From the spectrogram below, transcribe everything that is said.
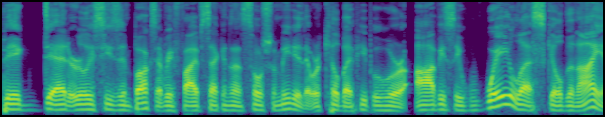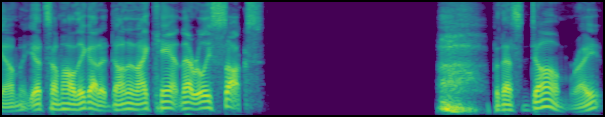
big dead early season bucks every five seconds on social media that were killed by people who are obviously way less skilled than I am, yet somehow they got it done and I can't, and that really sucks. but that's dumb, right?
